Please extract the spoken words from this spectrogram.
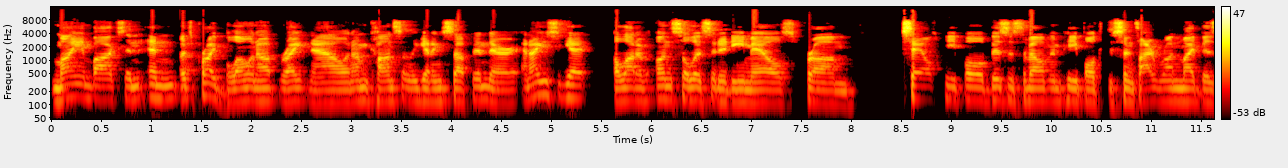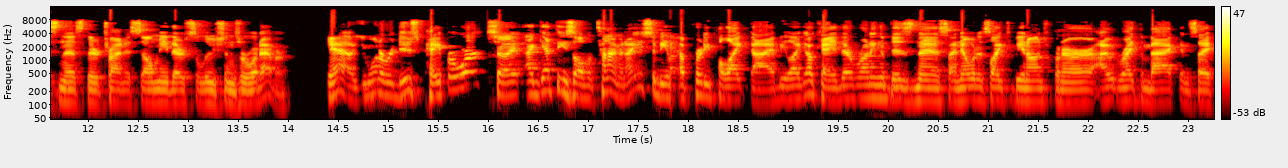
my inbox and and it's probably blowing up right now and I'm constantly getting stuff in there. And I used to get a lot of unsolicited emails from salespeople, business development people. Since I run my business, they're trying to sell me their solutions or whatever. Yeah, you want to reduce paperwork? So I, I, get these all the time. And I used to be a pretty polite guy. I'd be like, okay, they're running a business. I know what it's like to be an entrepreneur. I would write them back and say,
